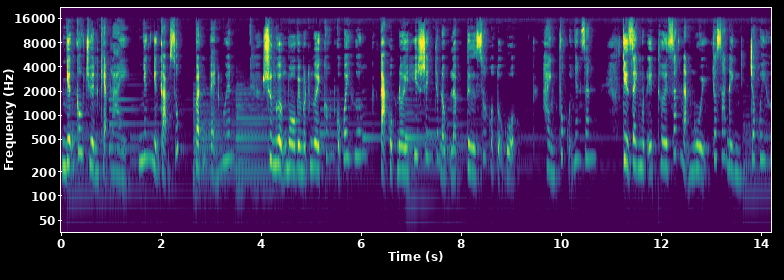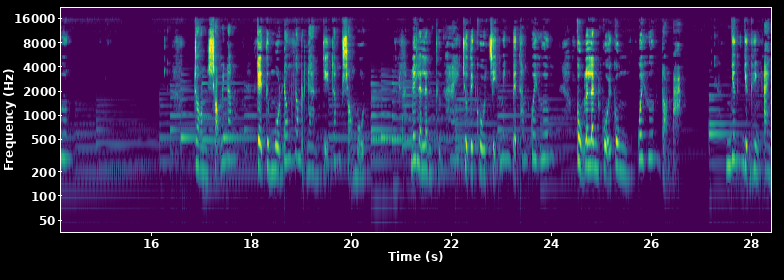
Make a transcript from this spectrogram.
Những câu chuyện khép lại nhưng những cảm xúc vẫn vẹn nguyên. Sự ngưỡng mộ về một người con của quê hương, cả cuộc đời hy sinh cho độc lập tự do của Tổ quốc, hạnh phúc của nhân dân, chỉ dành một ít thời gian ngắn ngủi cho gia đình, cho quê hương. Tròn 60 năm kể từ mùa đông năm 1961. Đây là lần thứ hai Chủ tịch Hồ Chí Minh về thăm quê hương, cũng là lần cuối cùng quê hương đón bác. Nhưng những hình ảnh,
